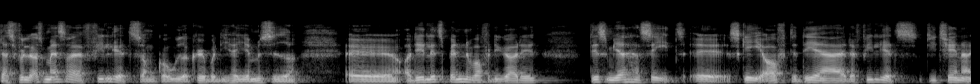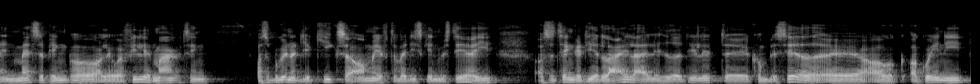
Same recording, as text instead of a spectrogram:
Der er selvfølgelig også masser af affiliates, som går ud og køber de her hjemmesider. Øh, og det er lidt spændende, hvorfor de gør det. Det, som jeg har set øh, ske ofte, det er, at affiliates de tjener en masse penge på at lave affiliate marketing, og så begynder de at kigge sig om efter, hvad de skal investere i, og så tænker de, at lejelejligheder, det er lidt øh, kompliceret øh, at, at gå ind i,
